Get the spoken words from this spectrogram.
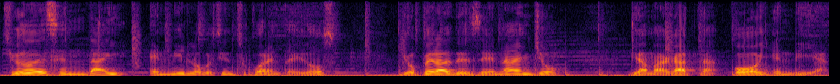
ciudad de Sendai, en 1942 y opera desde Nanjo, Yamagata, hoy en día.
